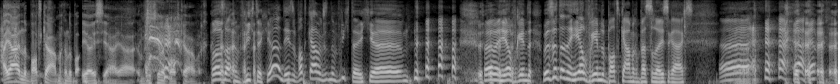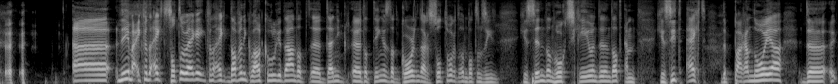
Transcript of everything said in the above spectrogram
Ah ja, in de badkamer. In de ba- Juist, ja, ja. Een vliegtuig in de badkamer. Wat is dat? Een vliegtuig? Ja, in deze badkamer zit een vliegtuig. Eh, we, hebben een heel vreemde... we zitten in een heel vreemde badkamer, beste luisteraars. Eh, eh, nee, maar ik vind het echt zotte werken. Ik vind echt, dat vind ik wel cool gedaan. Dat, eh, Danny, eh, dat ding is dat Gordon daar zot wordt, omdat hem zijn gezin dan hoort schreeuwen en dat. En je ziet echt de paranoia. De,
